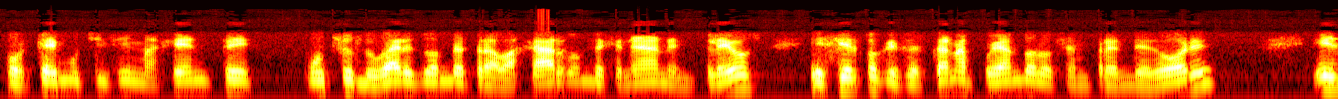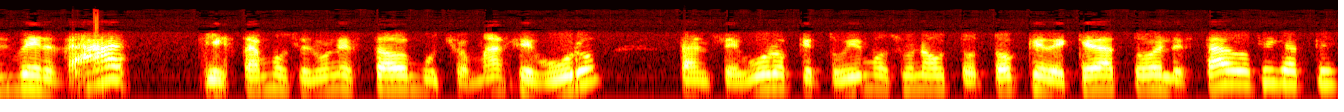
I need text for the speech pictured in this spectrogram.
porque hay muchísima gente, muchos lugares donde trabajar, donde generan empleos. Es cierto que se están apoyando a los emprendedores. Es verdad que estamos en un estado mucho más seguro, tan seguro que tuvimos un autotoque de queda todo el estado, fíjate.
